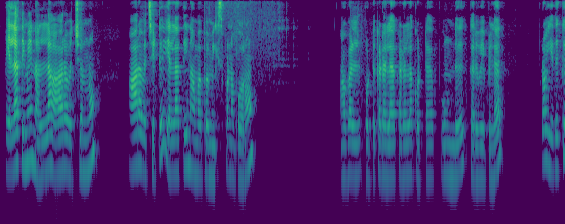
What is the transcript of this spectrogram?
இப்போ எல்லாத்தையுமே நல்லா ஆற வச்சிடணும். ஆற வச்சுட்டு எல்லாத்தையும் நாம் இப்போ மிக்ஸ் பண்ண போகிறோம் அவல் பொட்டுக்கடலை கடலை கொட்டை பூண்டு கருவேப்பிலை. அப்புறம் இதுக்கு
